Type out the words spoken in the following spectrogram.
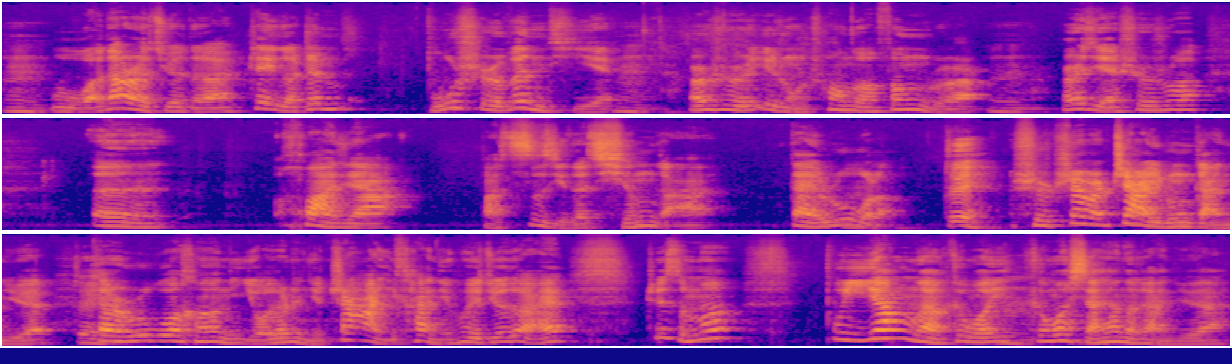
嗯。我倒是觉得这个真不是问题，而是一种创作风格。嗯。而且是说，嗯，画家把自己的情感带入了。对。是这么这样一种感觉。但是如果可能，你有的人你乍一看，你会觉得，哎，这怎么？不一样呢，跟我跟我想象的感觉，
